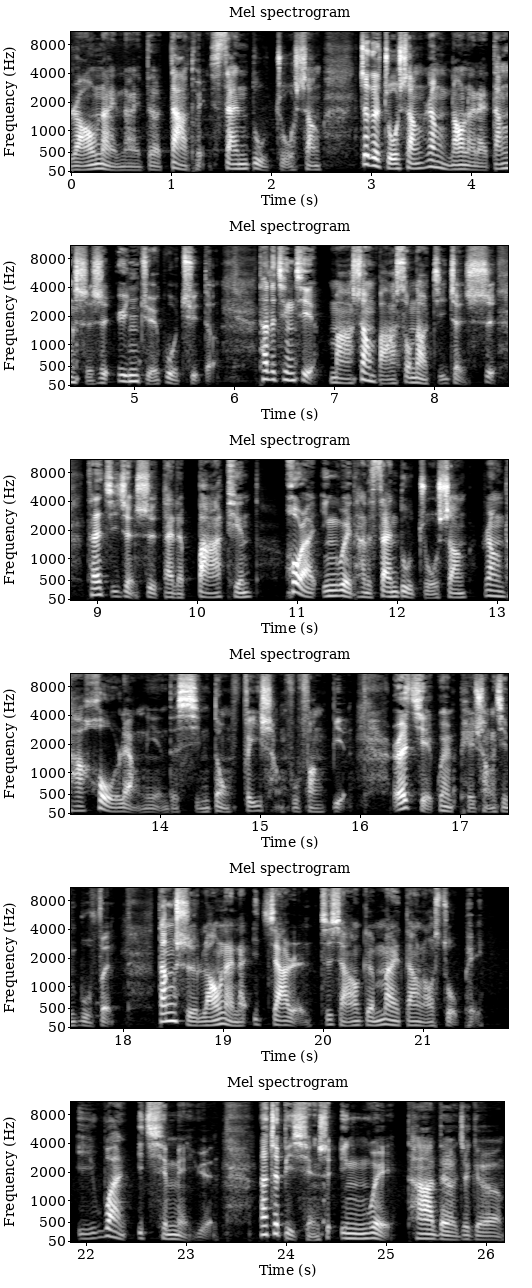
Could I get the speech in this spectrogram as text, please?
老奶奶的大腿三度灼伤，这个灼伤让老奶奶当时是晕厥过去的，她的亲戚马上把她送到急诊室，她在急诊室待了八天。后来，因为他的三度灼伤，让他后两年的行动非常不方便。而且关于赔偿金部分，当时老奶奶一家人只想要跟麦当劳索赔一万一千美元。那这笔钱是因为他的这个，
